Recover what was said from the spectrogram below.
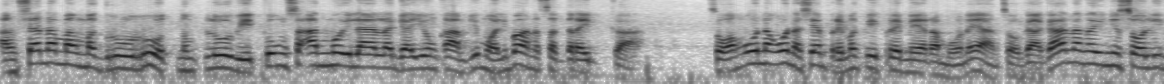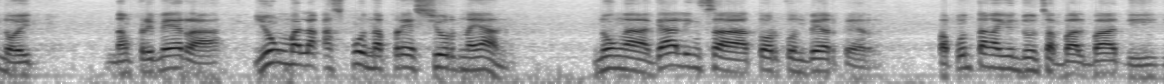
ang siya namang magro-route ng fluid kung saan mo ilalagay yung cambio mo. Halimbawa, nasa drive ka. So, ang unang-una, siyempre, magpipremera muna yan. So, gagana ngayon yung solenoid ng primera, yung malakas po na pressure na yan, nung ah, galing sa torque converter, papunta ngayon doon sa valve body,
